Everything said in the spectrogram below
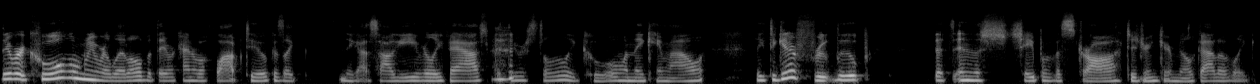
they were cool when we were little, but they were kind of a flop too because like they got soggy really fast, but they were still really cool when they came out. Like to get a Fruit Loop that's in the shape of a straw to drink your milk out of, like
